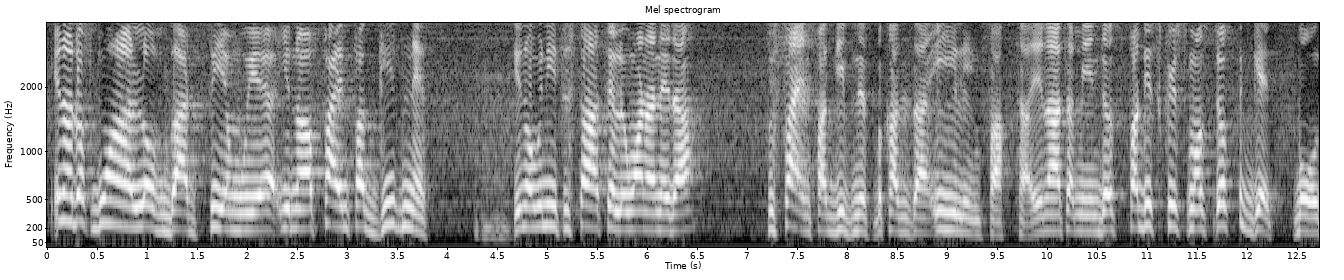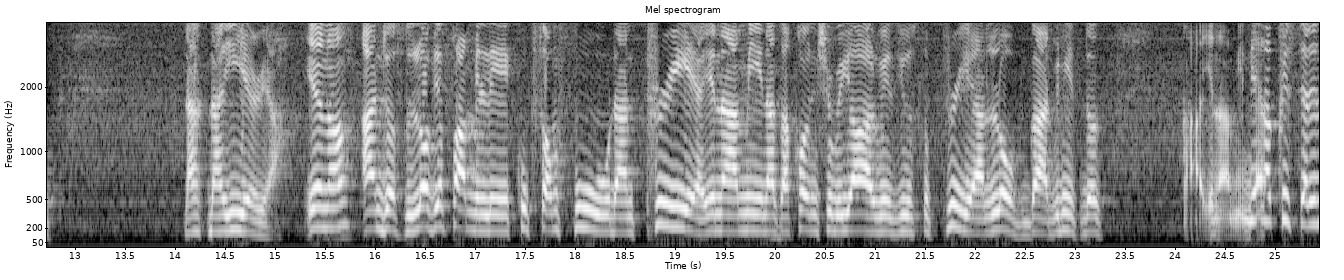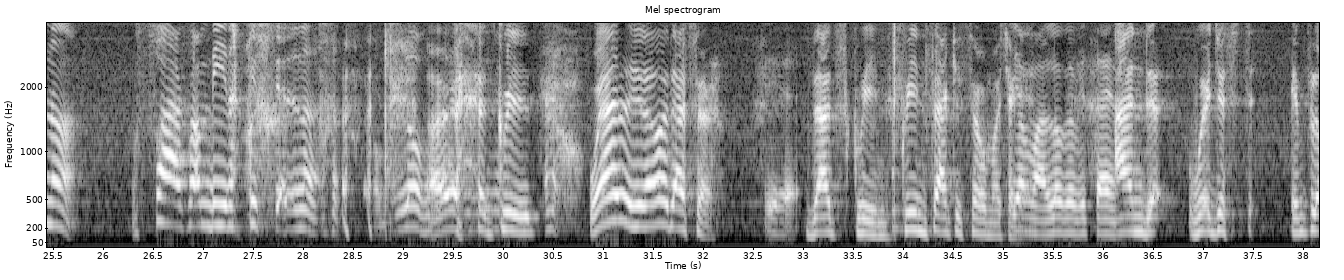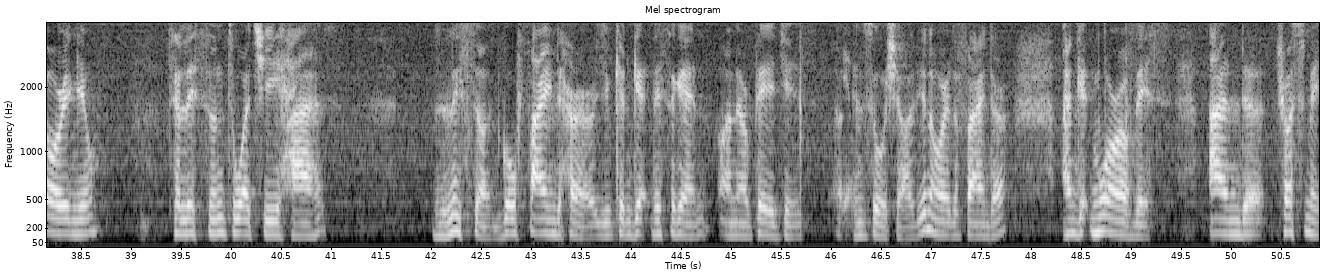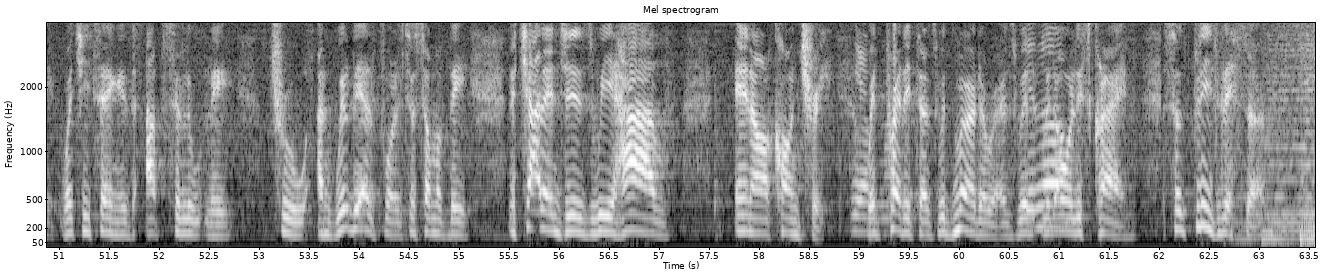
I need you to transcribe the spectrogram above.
you know, just go and love God same way. You know, find forgiveness. Mm -hmm. You know, we need to start telling one another to find forgiveness because it's a healing factor. You know what I mean? Just for this Christmas, just forget about that, that area you know, and just love your family, cook some food and pray, you know what I mean? As a country, we always used to pray and love God. We need to just, God, you know what I mean? Being a Christian, you know, far from being a Christian, you know. love God. All right, Queen. Well, you know, that's her. Yeah. That's Queen. Queen, thank you so much again. Yeah, man, love every time. And uh, we're just imploring you to listen to what she has listen, go find her. You can get this again on her pages uh, yep. in social. You know where to find her and get more of this. And uh, trust me, what she's saying is absolutely true and will be helpful to some of the, the challenges we have in our country. Yeah, with predators, with murderers, with, You with all this crime. So please listen.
